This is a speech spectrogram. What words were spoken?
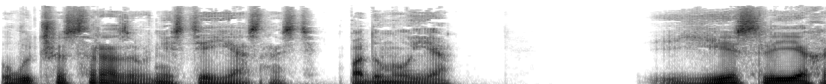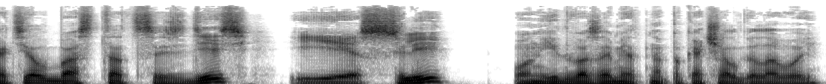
«Лучше сразу внести ясность», — подумал я. «Если я хотел бы остаться здесь...» «Если...» — он едва заметно покачал головой.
